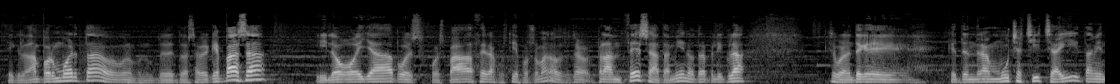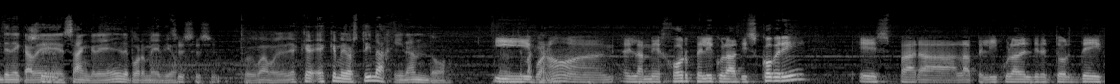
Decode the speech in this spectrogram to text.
Dice que la dan por muerta, o, bueno, pues a saber qué pasa. Y luego ella, pues, pues va a hacer la justicia por su mano. Otra- francesa también, otra película que seguramente que, que tendrá mucha chicha ahí. También tiene que haber Sí. sangre ¿eh? de por medio. Sí, sí, sí. Pues vamos, es que, es que me lo estoy imaginando. Estoy Y imaginando. bueno, eh, la mejor película Discovery es para la película del director Dave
